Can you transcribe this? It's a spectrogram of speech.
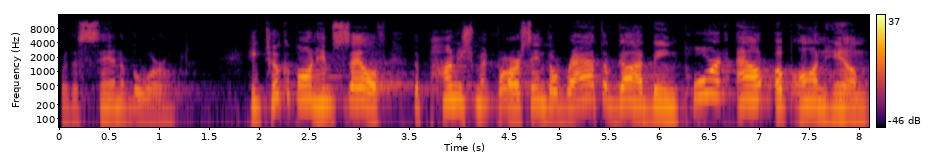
for the sin of the world. He took upon himself the punishment for our sin, the wrath of God being poured out upon him.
